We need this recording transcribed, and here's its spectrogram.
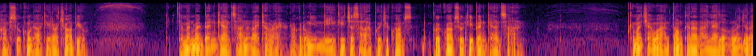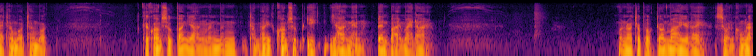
ความสุขของเราที่เราชอบอยู่ แต่มันไม่เป็นแกนสารอะไรเท่าไหร่ เราก็ต้องยินดีที่จะสละเพื่อความเพื่อความสุขที่เป็นแกนสารขมาชาวาต้องการอะไรในโลกเราจะได้ทั้งหมดทั้งหมดแค่ความสุขบางอย่างมันมันทำให้ความสุขอีกอย่างหนึ่งเป็นไปไม่ได้มันเราจะปลูกต้นไม้อยู่ในสวนของเรา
